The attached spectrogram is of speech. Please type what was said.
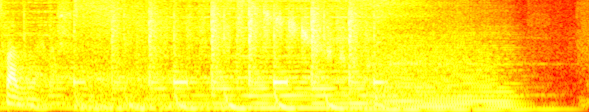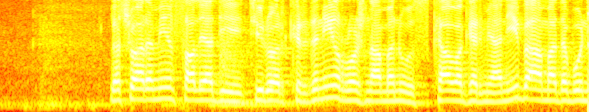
سوپاس بۆ ئێوەش. لە چوارەمین ساڵیادی تیرۆرکردنی ڕۆژنامەنووس کاوە گەرمیانی بە ئامادەبوونی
